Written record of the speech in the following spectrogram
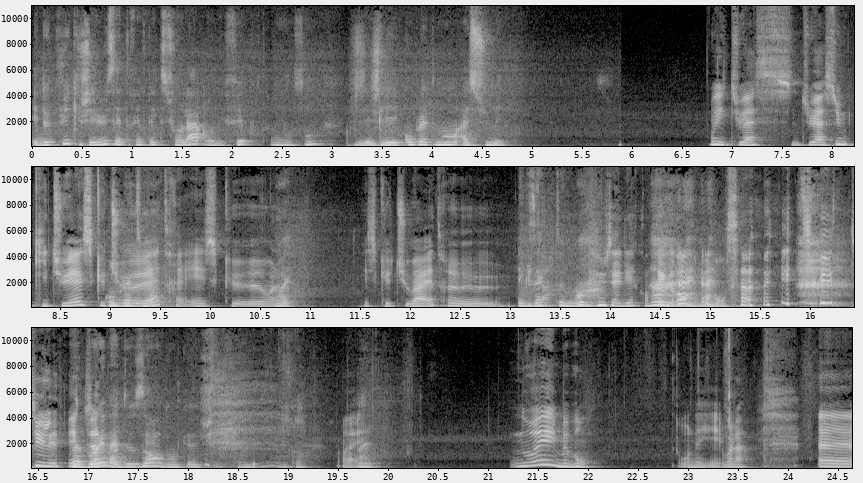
Et depuis que j'ai eu cette réflexion-là, on est fait pour travailler ensemble, je, l'ai complètement assumé. Oui, tu, as, tu assumes qui tu es, ce que tu veux être, et ce que, voilà. Est-ce que tu vas être. Euh, Exactement. J'allais dire quand t'es grande, mais bon, ça, tu, tu l'es déjà. La bohème a deux ans, donc euh, je suis en encore. Ouais. Oui, mais bon, on est. Voilà. Euh,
